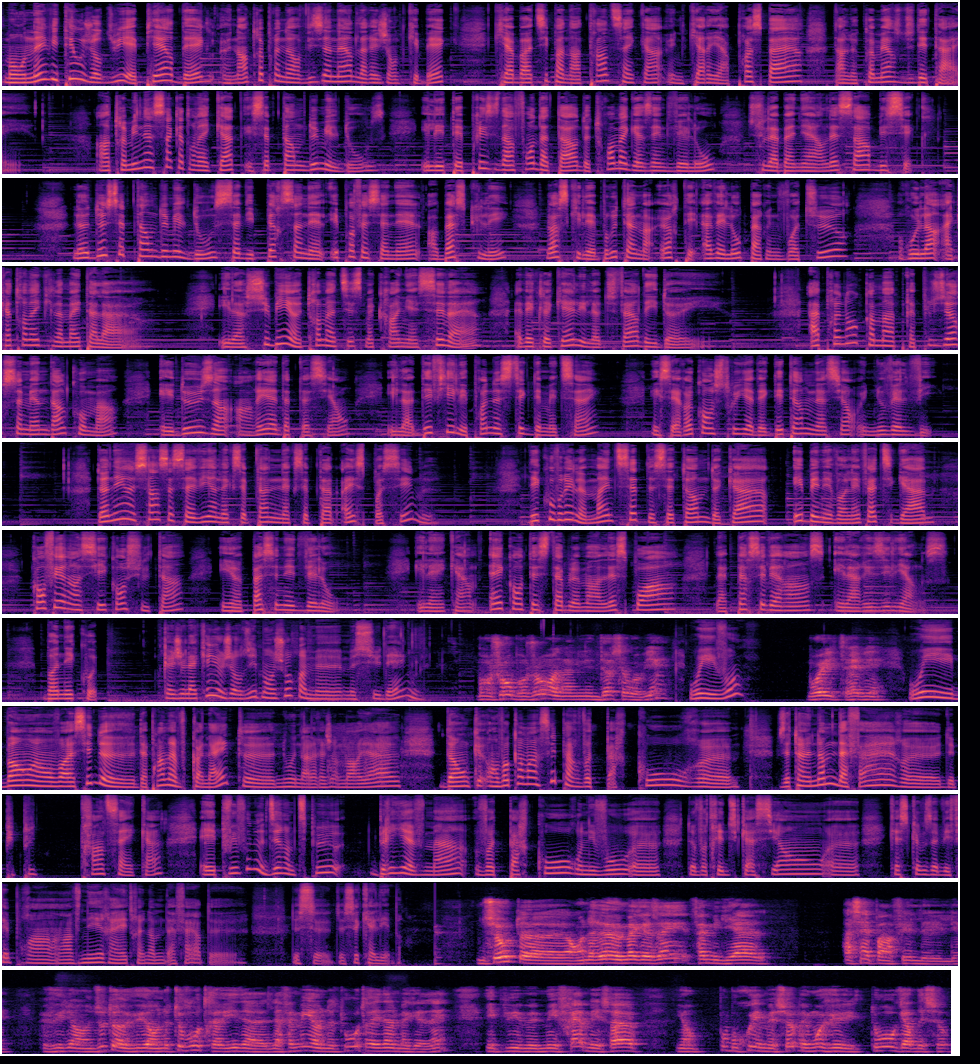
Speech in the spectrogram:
Mon invité aujourd'hui est Pierre Daigle, un entrepreneur visionnaire de la région de Québec qui a bâti pendant 35 ans une carrière prospère dans le commerce du détail. Entre 1984 et septembre 2012, il était président fondateur de trois magasins de vélos sous la bannière Lessard Bicycle. Le 2 septembre 2012, sa vie personnelle et professionnelle a basculé lorsqu'il est brutalement heurté à vélo par une voiture roulant à 80 km à l'heure. Il a subi un traumatisme crânien sévère avec lequel il a dû faire des deuils. Apprenons comment, après plusieurs semaines dans le coma et deux ans en réadaptation, il a défié les pronostics des médecins et s'est reconstruit avec détermination une nouvelle vie. Donner un sens à sa vie en acceptant l'inacceptable, est-ce possible? Découvrez le mindset de cet homme de cœur et bénévole infatigable, conférencier, consultant et un passionné de vélo. Il incarne incontestablement l'espoir, la persévérance et la résilience. Bonne écoute. Que je l'accueille aujourd'hui. Bonjour, Monsieur Daigle. Bonjour, bonjour, Mme Linda, ça va bien? Oui, et vous? Oui, très bien. Oui, bon, on va essayer d'apprendre à vous connaître, euh, nous, dans la région de Montréal. Donc, on va commencer par votre parcours. Euh, vous êtes un homme d'affaires euh, depuis plus de 35 ans. Et pouvez-vous nous dire un petit peu brièvement votre parcours au niveau de votre éducation? Qu'est-ce que vous avez fait pour en, venir à être un homme d'affaires de, de, ce, de ce calibre? Nous autres, on avait un magasin familial à Saint-Pamphile. On, on, a toujours travaillé dans la famille, on a toujours travaillé dans le magasin. Et puis mes frères, mes soeurs, ils n'ont pas beaucoup aimé ça, mais moi j'ai toujours gardé ça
